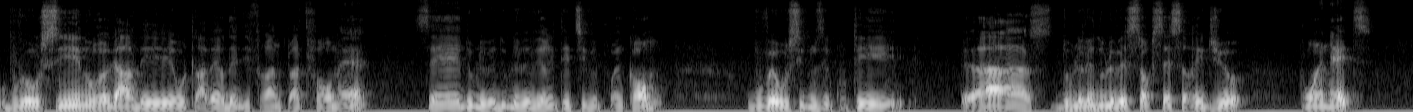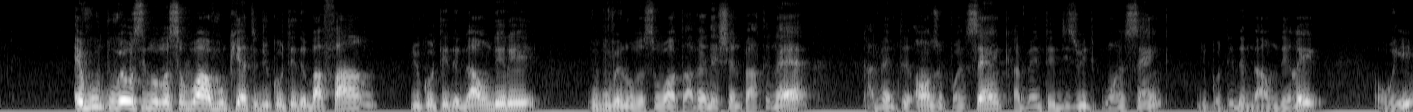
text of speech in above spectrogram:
Vous pouvez aussi nous regarder au travers des différentes plateformes. Hein. C'est www.veritetv.com. Vous pouvez aussi nous écouter euh, à www.successradio.com net. Et vous pouvez aussi nous recevoir, vous qui êtes du côté de Bafan, du côté de Gaoundéré. Vous pouvez nous recevoir à travers des chaînes partenaires, 421.5, 418.5 du côté de Gaoundéré. Oui.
